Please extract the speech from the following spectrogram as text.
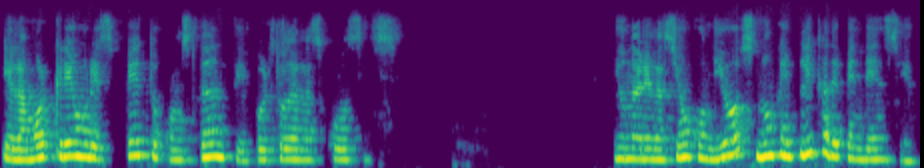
El amor crea un respeto constante por todas las cosas. Y una relación con Dios nunca implica dependencia.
